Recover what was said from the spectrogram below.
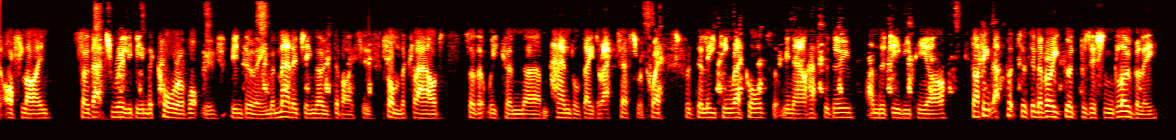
offline. So that's really been the core of what we've been doing. We're managing those devices from the cloud so that we can um, handle data access requests for deleting records that we now have to do under GDPR. So I think that puts us in a very good position globally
